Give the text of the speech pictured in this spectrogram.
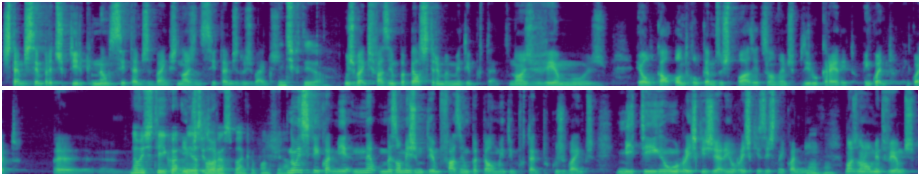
Estamos sempre a discutir que não necessitamos de bancos, nós necessitamos dos bancos. Indiscutível. Os bancos fazem um papel extremamente importante. Nós vivemos, é o local onde colocamos os depósitos, onde vamos pedir o crédito, enquanto, enquanto uh, Não existia economia se não houvesse banca, ponto final. não existe economia, não, mas ao mesmo tempo fazem um papel muito importante porque os bancos mitigam o risco e gerem o risco que existe na economia. Nós normalmente vemos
